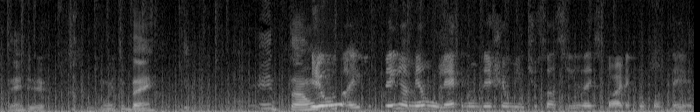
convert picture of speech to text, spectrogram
Entendi. Muito bem. Então. Eu, eu tenho a minha mulher que não deixa eu mentir sozinho na história que eu contei.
